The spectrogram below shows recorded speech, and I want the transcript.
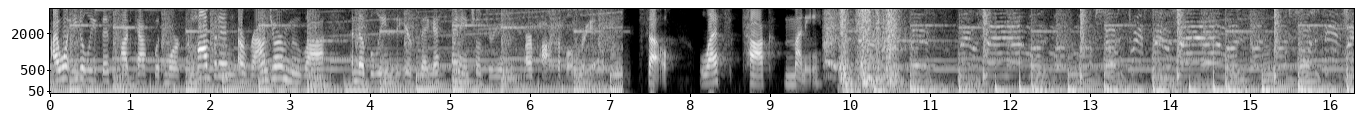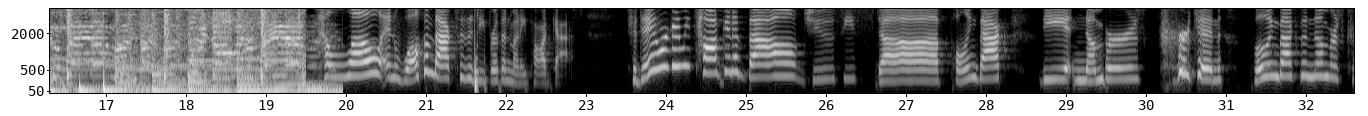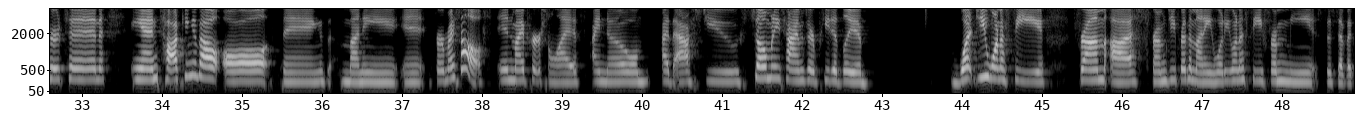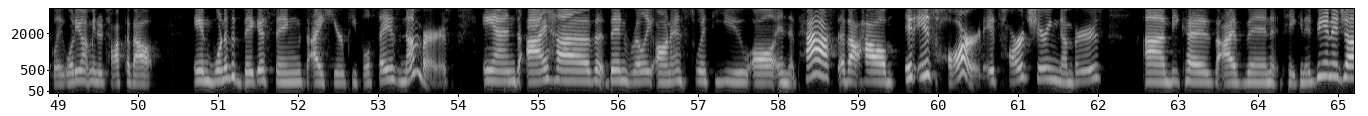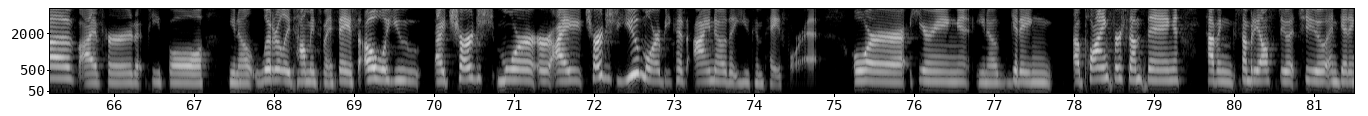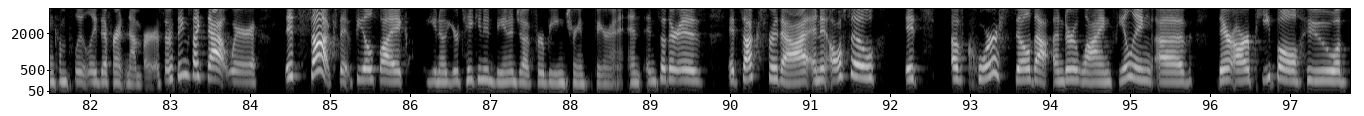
I want you to leave this podcast with more confidence around your moolah and the belief that your biggest financial dreams are possible for you. So, let's talk money. Hello, and welcome back to the Deeper Than Money podcast. Today, we're going to be talking about juicy stuff, pulling back the numbers curtain, pulling back the numbers curtain, and talking about all things money in, for myself in my personal life. I know I've asked you so many times repeatedly what do you want to see from us, from Deeper Than Money? What do you want to see from me specifically? What do you want me to talk about? And one of the biggest things I hear people say is numbers. And I have been really honest with you all in the past about how it is hard. It's hard sharing numbers um, because I've been taken advantage of. I've heard people, you know, literally tell me to my face, oh, well, you, I charged more or I charged you more because I know that you can pay for it. Or hearing, you know, getting, applying for something having somebody else do it too and getting completely different numbers or things like that where it sucks. It feels like you know you're taking advantage of for being transparent. And and so there is it sucks for that. And it also it's of course still that underlying feeling of there are people who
